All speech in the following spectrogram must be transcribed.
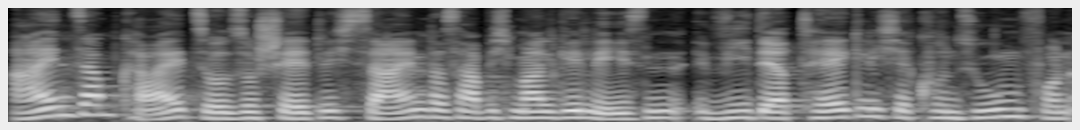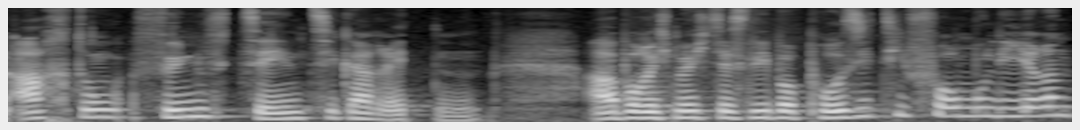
Einsamkeit soll so schädlich sein, das habe ich mal gelesen, wie der tägliche Konsum von Achtung 15 Zigaretten. Aber ich möchte es lieber positiv formulieren.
